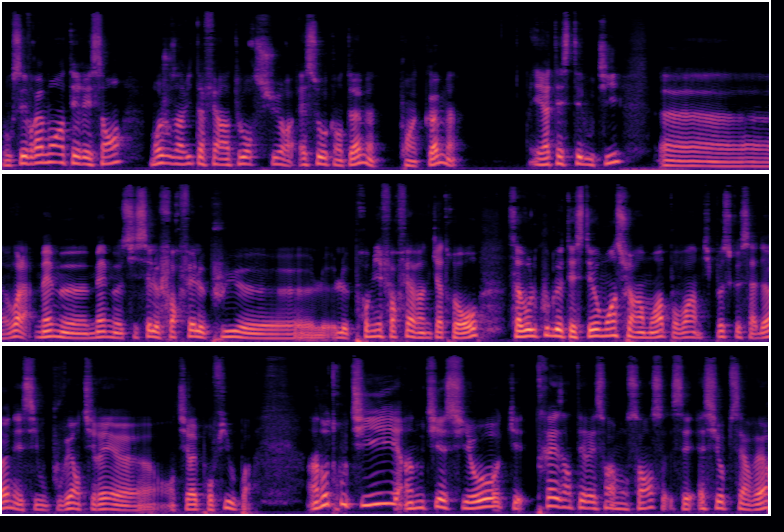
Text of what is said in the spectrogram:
Donc c'est vraiment intéressant. Moi, je vous invite à faire un tour sur soquantum.com et à tester l'outil. Euh, voilà, même, euh, même si c'est le forfait le plus, euh, le, premier forfait à 24 euros, ça vaut le coup de le tester au moins sur un mois pour voir un petit peu ce que ça donne et si vous pouvez en tirer, en tirer profit ou pas. Un autre outil, un outil SEO qui est très intéressant à mon sens, c'est SEO Observer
